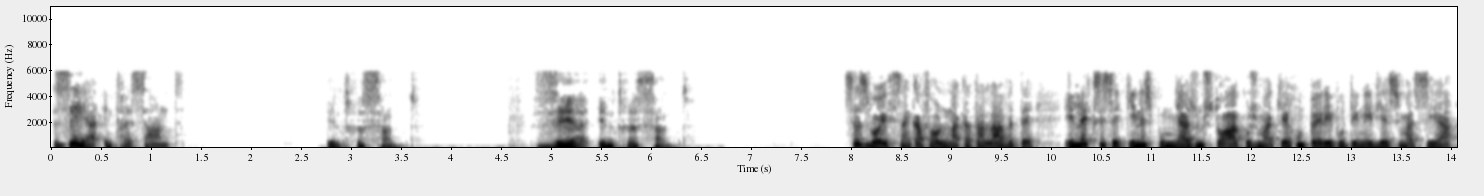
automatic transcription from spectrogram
Sehr interessant. Interessant. Sehr interessant. Σας βοήθησαν καθόλου να καταλάβετε οι λέξεις εκείνες που μοιάζουν στο άκουσμα και έχουν περίπου την ίδια σημασία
